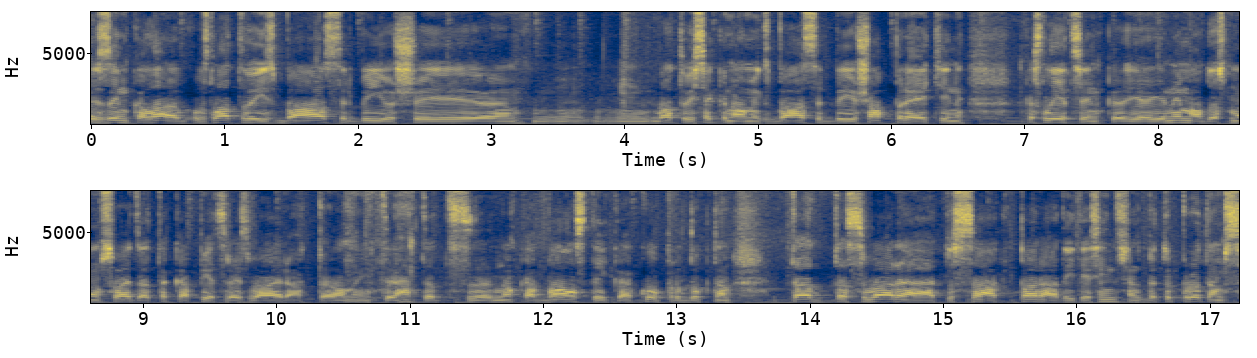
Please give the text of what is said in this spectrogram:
Es zinu, ka uz Latvijas bāzes ir bijuši, mm, Latvijas ekonomikas bāzes ir bijuši aprēķini, kas liecina, ka, ja, ja nemaldos, mums vajadzētu piecreiz vairāk pelnīt. Ja, tad, nu, kā balstī, kā koproduktam, tad tas varētu sākt parādīties interesants. Bet tur, protams,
